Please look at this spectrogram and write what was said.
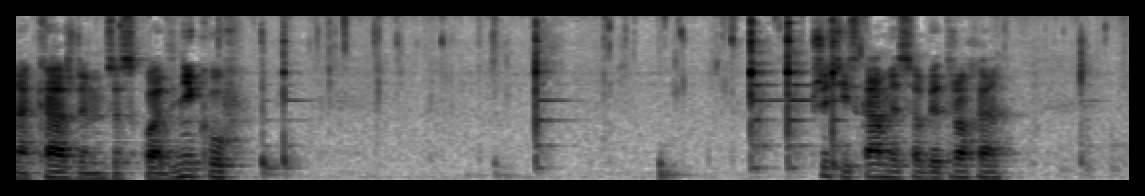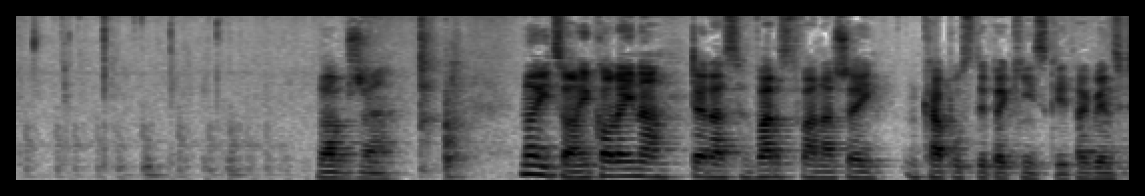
na każdym ze składników. Przyciskamy sobie trochę. Dobrze. No i co? I kolejna teraz warstwa naszej kapusty pekińskiej. Tak więc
